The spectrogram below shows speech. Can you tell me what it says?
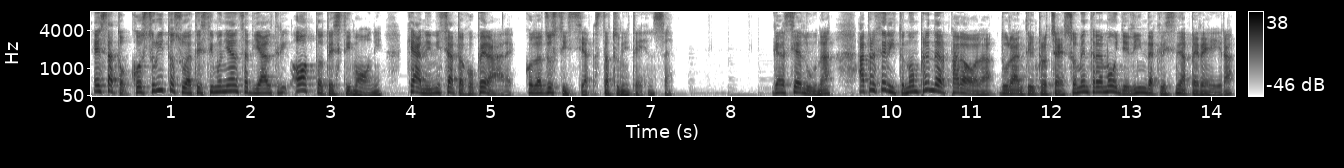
è stato costruito sulla testimonianza di altri otto testimoni che hanno iniziato a cooperare con la giustizia statunitense. Garcia Luna ha preferito non prendere parola durante il processo mentre la moglie Linda Cristina Pereira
